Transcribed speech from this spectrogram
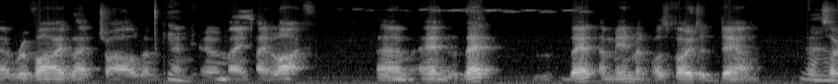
uh, revive that child and, yeah. and you know, maintain life. Um, and that that amendment was voted down. Wow. And so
